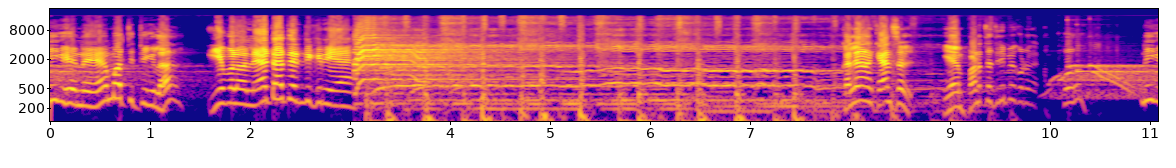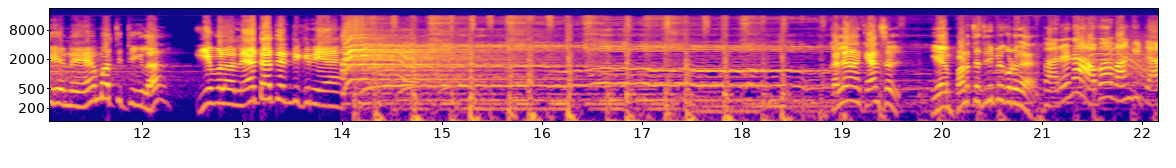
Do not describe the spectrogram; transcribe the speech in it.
நீங்க என்ன ஏமாத்திட்டீங்களா? இவ்வளவு லேட்டா தெரிஞ்சுக்கிறிய? கல்யாணம் கேன்சல் என் பணத்தை திருப்பி கொடுங்க. நீங்க என்ன ஏமாத்திட்டீங்களா? இவ்வளவு லேட்டா தெரிஞ்சுக்கிறிய? கல்யாணம் கேன்சல் என் பணத்தை திருப்பி கொடுங்க. வரனா அவ வாங்கிட்டா.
